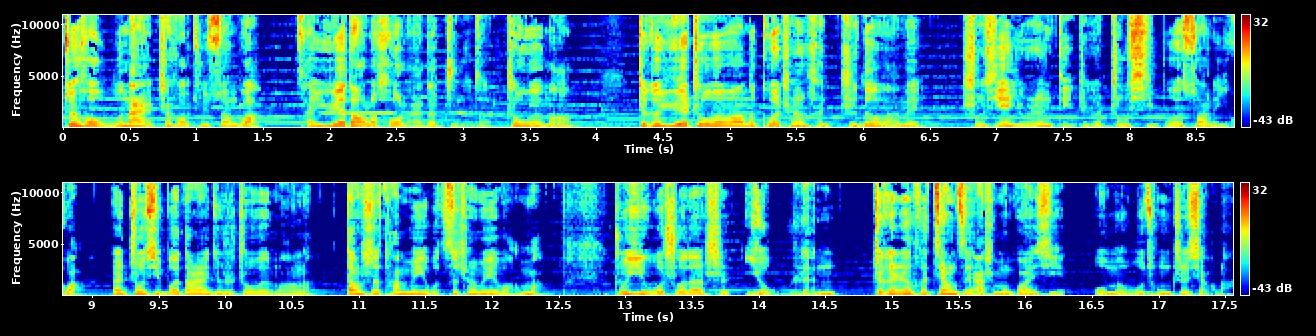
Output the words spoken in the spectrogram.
最后无奈只好去算卦，才约到了后来的主子周文王。这个约周文王的过程很值得玩味。首先有人给这个周西伯算了一卦，那周西伯当然就是周文王了。当时他没有自称为王嘛。注意我说的是有人，这个人和姜子牙什么关系，我们无从知晓了。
